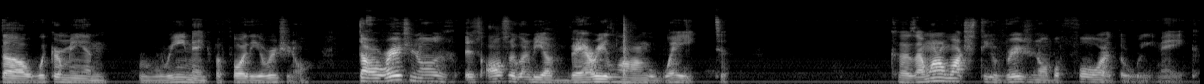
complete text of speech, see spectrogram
the Wicker Man remake before the original. The original is also going to be a very long wait. Because I want to watch the original before the remake.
